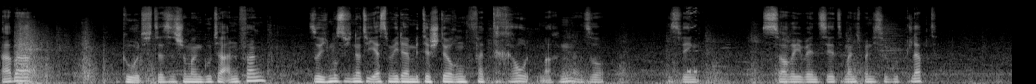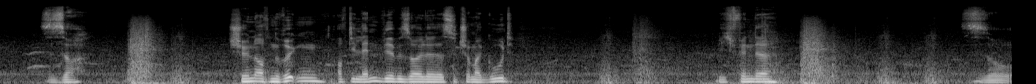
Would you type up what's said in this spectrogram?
Aber gut, das ist schon mal ein guter Anfang. So, ich muss mich natürlich erstmal wieder mit der Störung vertraut machen. Also, deswegen, sorry, wenn es jetzt manchmal nicht so gut klappt. So. Schön auf den Rücken, auf die Lendenwirbelsäule, das tut schon mal gut. Wie ich finde. So.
